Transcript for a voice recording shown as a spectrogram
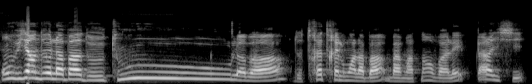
On vient de là-bas, de tout là-bas, de très très loin là-bas. Bah maintenant on va aller par ici.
